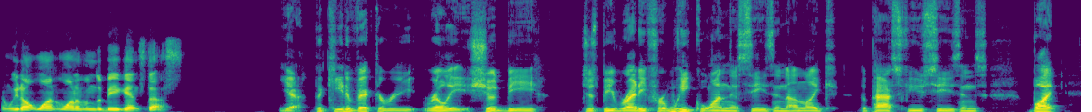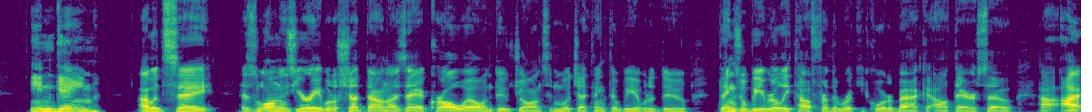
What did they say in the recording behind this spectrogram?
and we don't want one of them to be against us. Yeah, the key to victory really should be just be ready for week one this season, unlike the past few seasons. But in game, I would say as long as you're able to shut down Isaiah Crowell and Duke Johnson, which I think they'll be able to do, things will be really tough for the rookie quarterback out there. So I,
